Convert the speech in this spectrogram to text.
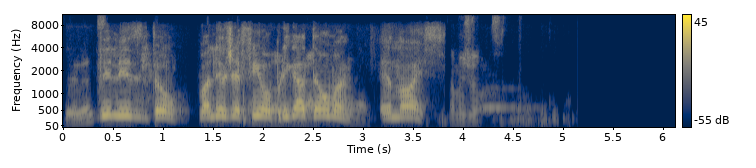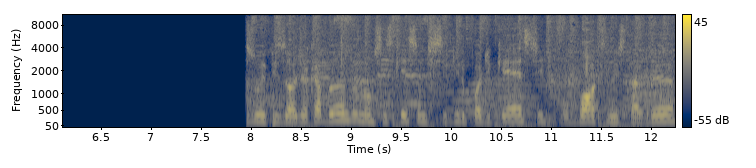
Beleza? Beleza, então. Valeu, Jefinho. Obrigadão, mano. É nóis. Tamo junto. o episódio acabando. Não se esqueçam de seguir o podcast, o box no Instagram,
